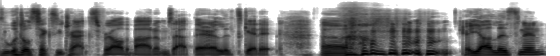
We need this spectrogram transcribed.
little sexy tracks for all the bottoms out there. Let's get it. Um, are y'all listening?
